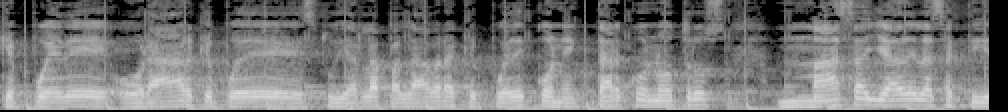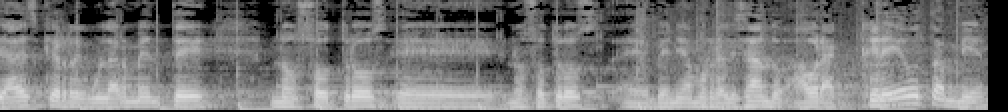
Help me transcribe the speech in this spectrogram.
que puede orar, que puede estudiar la palabra, que puede conectar con otros más allá de las actividades que regularmente nosotros eh, nosotros eh, veníamos realizando. Ahora creo también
